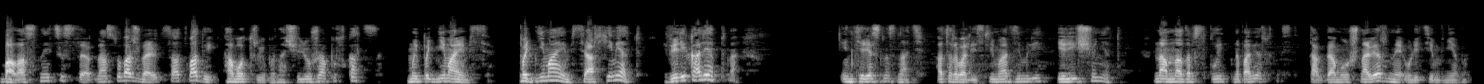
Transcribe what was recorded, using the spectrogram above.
Балластные цистерны освобождаются от воды, а вот рыбы начали уже опускаться. Мы поднимаемся, поднимаемся, Архимед, великолепно!» Интересно знать, оторвались ли мы от земли или еще нет. Нам надо всплыть на поверхность, тогда мы уж, наверное, улетим в небо,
